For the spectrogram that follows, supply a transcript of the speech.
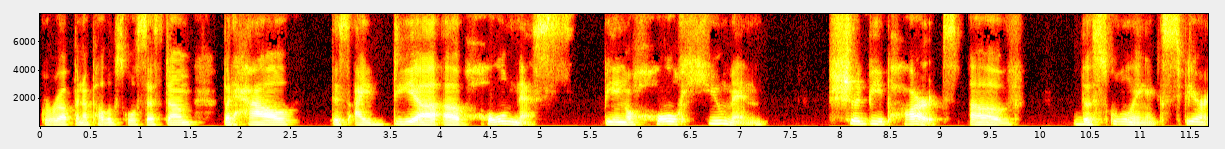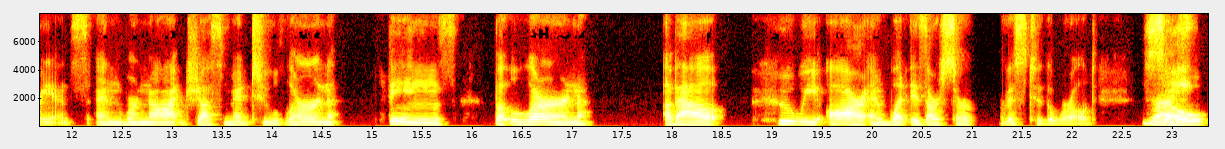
grew up in a public school system but how this idea of wholeness being a whole human should be part of the schooling experience and we're not just meant to learn things but learn about who we are and what is our service to the world right. so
